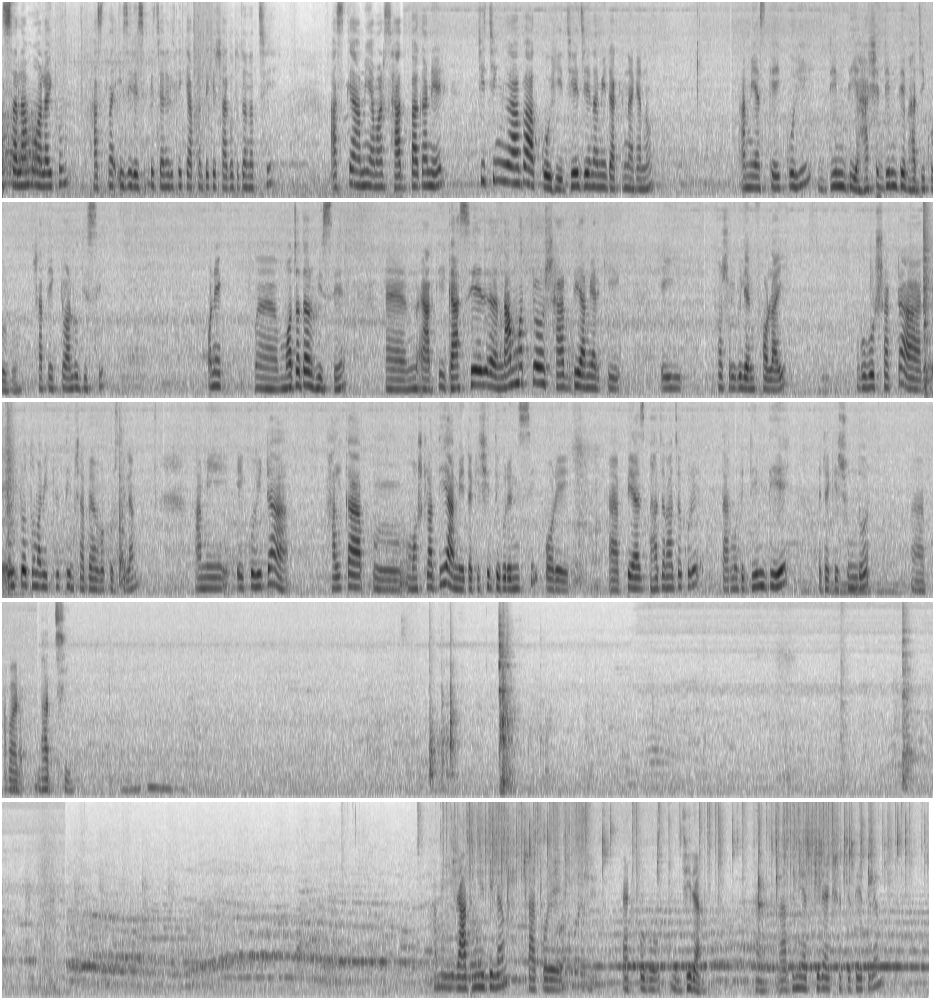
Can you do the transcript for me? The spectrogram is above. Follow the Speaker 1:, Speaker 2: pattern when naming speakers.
Speaker 1: আসসালামু আলাইকুম। Hasna easy recipe channel থেকে আপনাদেরকে স্বাগত জানাচ্ছি। আজকে আমি আমার ছাদ বাগানের চিচিঙ্গা বা কহি, যে যে নামে ডাকি না কেন, আমি আজকে এই কহি ডিম দিয়ে, হাঁসের ডিম দিয়ে ভাজি করব। সাথে একটু আলু দিছি। অনেক মজাদার হয়েছে আর কি গাছের নামমাত্র সার দিয়ে আমি আর কি এই ফসলগুলি আমি ফলাই। গোবর সারটা আর এই প্রথম আমি কৃত্রিম সার ব্যবহার করছিলাম। আমি এই কহিটা হালকা মশলা দিয়ে আমি এটাকে সিদ্ধ করে নিচ্ছি। পরে পেঁয়াজ ভাজা ভাজা করে তার মধ্যে ডিম দিয়ে এটাকে সুন্দর আবার ভাজছি। আমি রাঁধুনি দিলাম, তারপরে অ্যাড করব জিরা। হ্যাঁ রাঁধুনি আর জিরা একসাথে দিয়ে দিলাম।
